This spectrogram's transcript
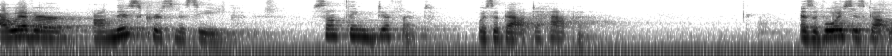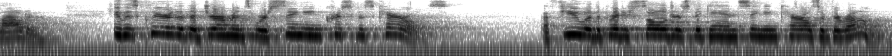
However, on this Christmas Eve, something different was about to happen. As the voices got louder, it was clear that the Germans were singing Christmas carols. A few of the British soldiers began singing carols of their own.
